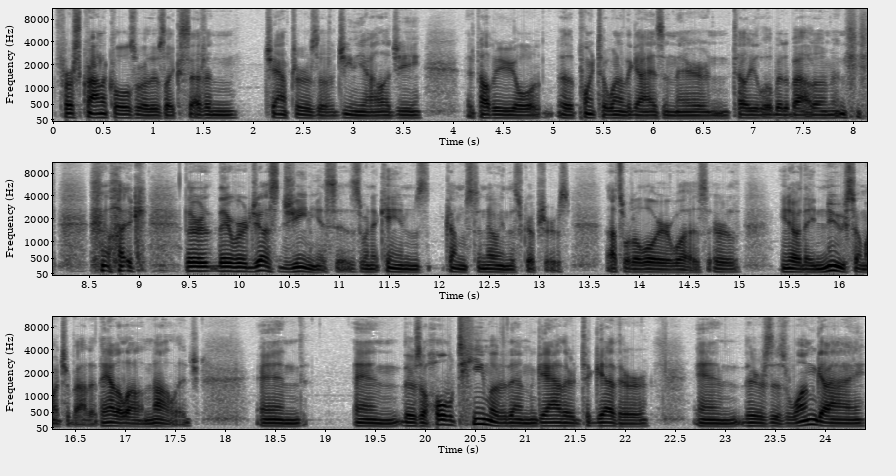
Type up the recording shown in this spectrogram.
First Chronicles where there's like seven chapters of genealogy. They'd probably to uh, point to one of the guys in there and tell you a little bit about them. And like, they they were just geniuses when it came, comes to knowing the scriptures. That's what a lawyer was. Or, you know, they knew so much about it. They had a lot of knowledge. And, and there's a whole team of them gathered together. And there's this one guy,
